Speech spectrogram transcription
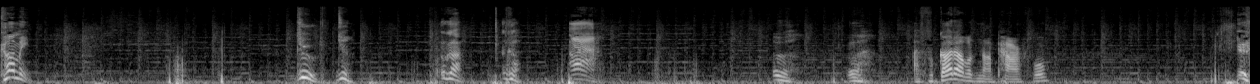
Coming. Dude, dude. Ugh, ugh, ah. Ugh, ugh. I forgot I was not powerful. Ugh.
